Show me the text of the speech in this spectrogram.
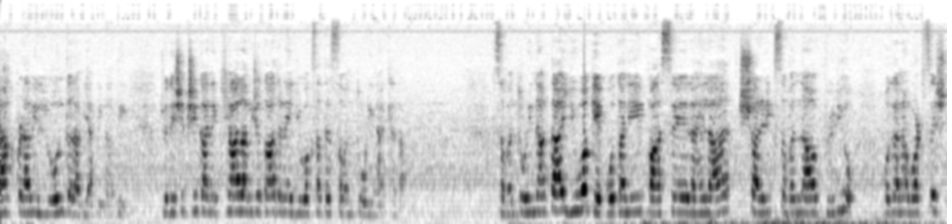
લાખ પડાવી લોન કરાવી આપી હતી. જોતે શિક્ષિકાને ખ્યાલ આવી જતા તેણે યુવક સાથે સંબંધ તોડી નાખ્યા હતા. સંબંધ તોડી નાખતા યુવકે પોતાની પાસે રહેલા શારીરિક સંબંધના વીડિયો પોતાના વોટ્સએપ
